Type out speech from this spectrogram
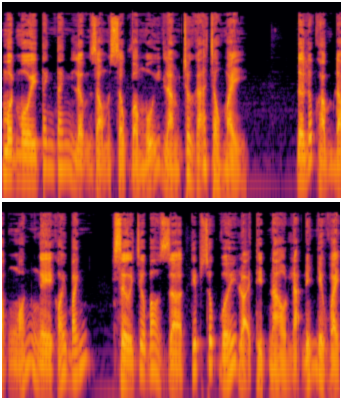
Một mùi tanh tanh lợm giọng sộc vào mũi làm cho gã trao mày. Từ lúc học đọc ngón nghề gói bánh, sự chưa bao giờ tiếp xúc với loại thịt nào lạ đến như vậy.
